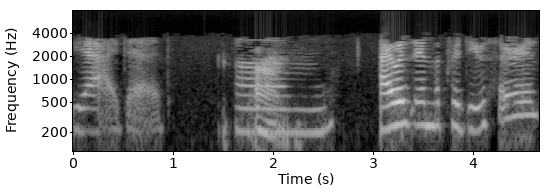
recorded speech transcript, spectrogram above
Yeah, I did. Um, Um, I was in the producers,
